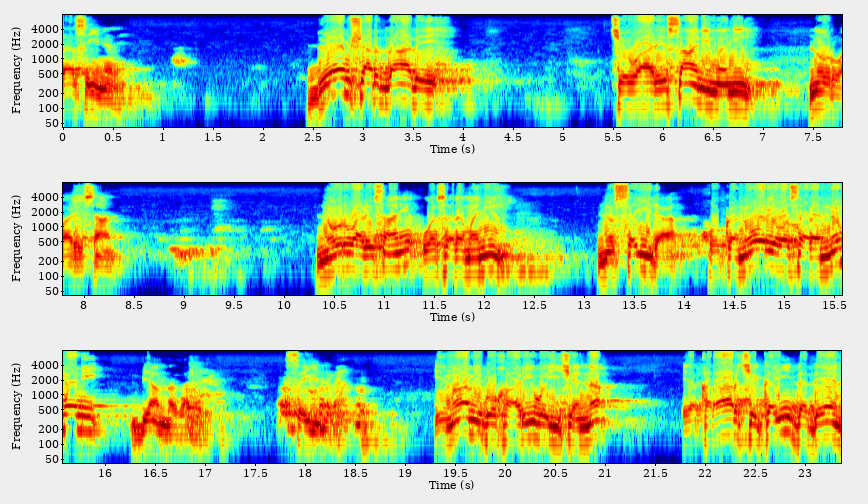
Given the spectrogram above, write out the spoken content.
دا صحیح نه دی دویم شرط دا دی چې وارثانی منی نور وارثان نور وارثانی وسره منی نو سیدا خو که نور وسره نه منی بیا نه ده سیدا امام بخاری وایي چې نه اقرار چې کوي د دین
